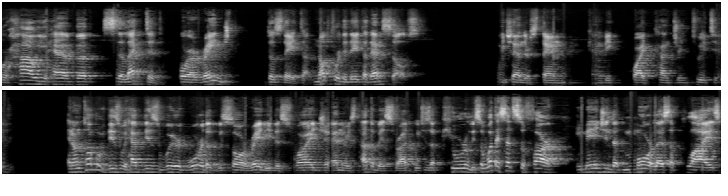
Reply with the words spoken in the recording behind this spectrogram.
for how you have uh, selected or arranged those data, not for the data themselves, which I understand can be quite counterintuitive. And on top of this, we have this weird word that we saw already, the sui generis database, right, which is a purely, so what I said so far, imagine that more or less applies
